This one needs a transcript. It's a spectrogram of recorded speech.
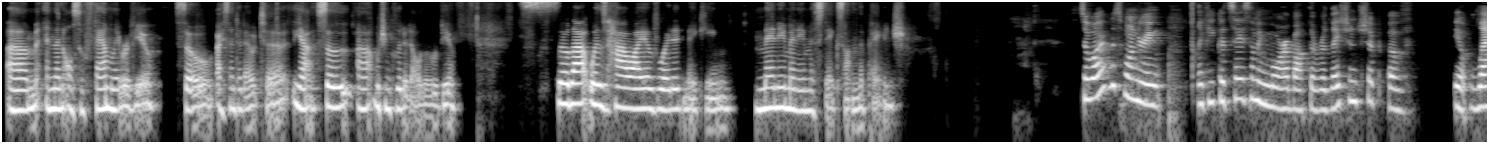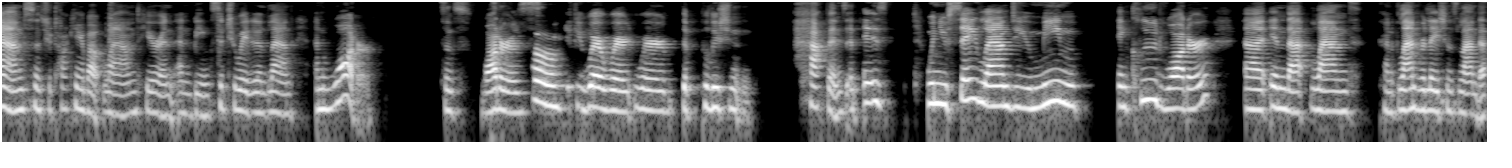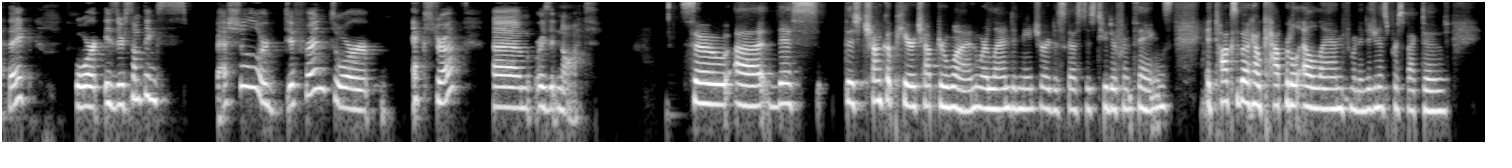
um, and then also family review. So I sent it out to, yeah, so uh, which included elder review. So that was how I avoided making many, many mistakes on the page. So I was wondering if you could say something more about the relationship of you know land, since you're talking about land here and, and being situated in land and water, since water is oh. if you where where where the pollution happens. And is when you say land, do you mean include water uh, in that land kind of land relations, land ethic? Or is there something special or different or extra? Um, or is it not? So uh, this this chunk up here, chapter one, where land and nature are discussed as two different things, it talks about how capital L land from an indigenous perspective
